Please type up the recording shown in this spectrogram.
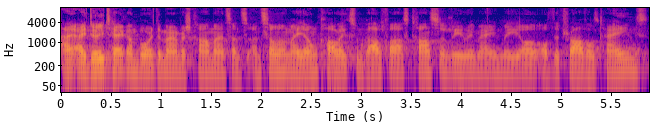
I, I do take on board the members' comments, and, and, some of my young colleagues from Belfast constantly remind me of, of the travel times,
